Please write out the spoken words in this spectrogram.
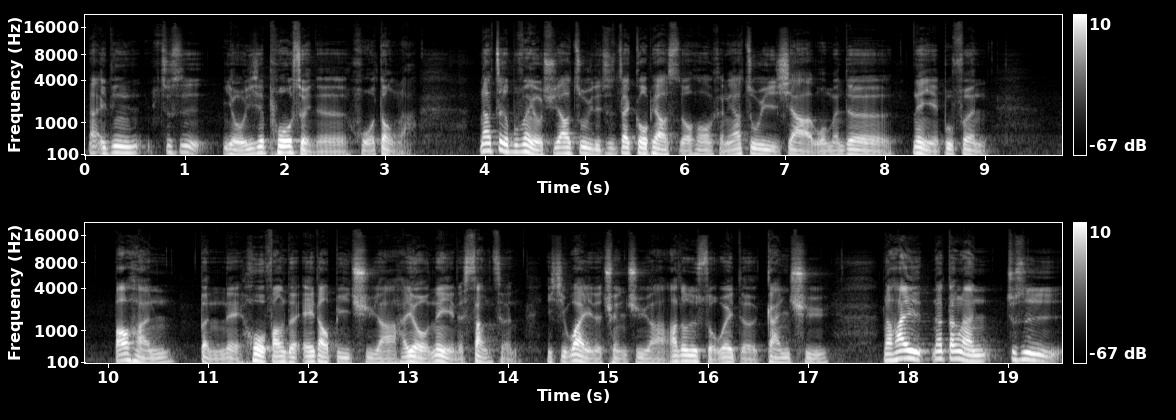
那一定就是有一些泼水的活动啦。那这个部分有需要注意的，就是在购票的时候可能要注意一下我们的内野部分包含本内后方的 A 到 B 区啊，还有内野的上层以及外野的全区啊，它都是所谓的干区。那还那当然就是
